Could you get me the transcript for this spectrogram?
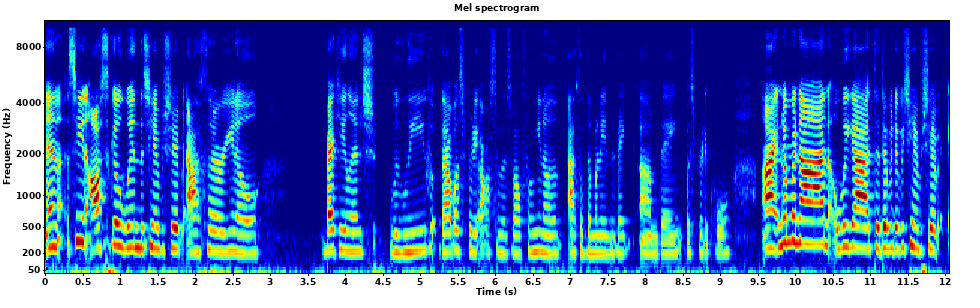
and seeing Asuka win the championship after you know Becky Lynch would leave. That was pretty awesome as well. For you know, after the Money in the Bank um thing was pretty cool. All right, number nine, we got the WWE Championship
